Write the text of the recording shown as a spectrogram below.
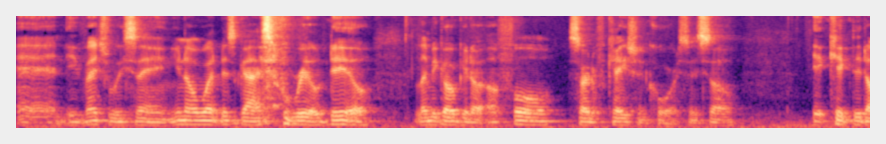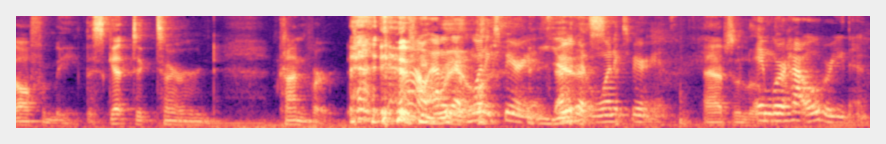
and eventually saying, you know what, this guy's a real deal. Let me go get a, a full certification course. And so it kicked it off for me. The skeptic turned convert. Wow, out of that one experience. Out of that yes, one experience. absolutely. And where? How old were you then?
